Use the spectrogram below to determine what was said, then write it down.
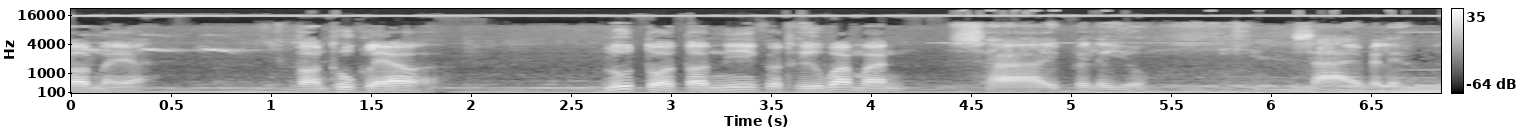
ตอนไหนอะตอนทุกข์แล้ว รู้ตัวตอนนี้ก็ถือว่ามันสายไปเลยโยมสายไปแล้ว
